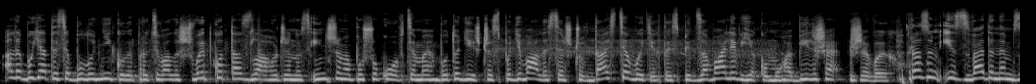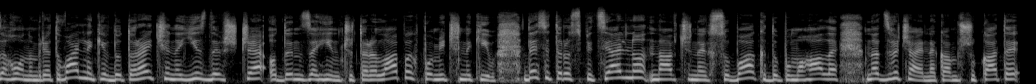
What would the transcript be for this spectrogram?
Але боятися було ніколи. Працювали швидко та злагоджено з іншими пошуковцями, бо тоді ще сподівалися, що вдасться витягти з під завалів якомога більше живих. Разом із зведеним загоном рятувальників до Туреччини їздив ще один загін чотирилапих помічників. Десятеро спеціально навчених собак допомагали надзвичайникам шукати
